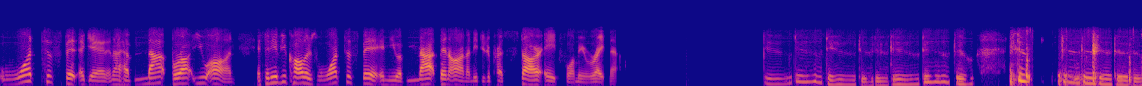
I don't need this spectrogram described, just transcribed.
want to spit again, and I have not brought you on. If any of you callers want to spit and you have not been on, I need you to press star eight for me right now. Do do do do do do do do do do do do do.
